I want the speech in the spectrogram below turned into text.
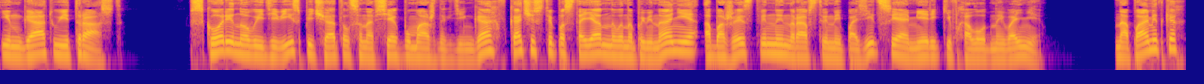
«Ингату и Траст». Вскоре новый девиз печатался на всех бумажных деньгах в качестве постоянного напоминания о божественной нравственной позиции Америки в холодной войне. На памятках,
